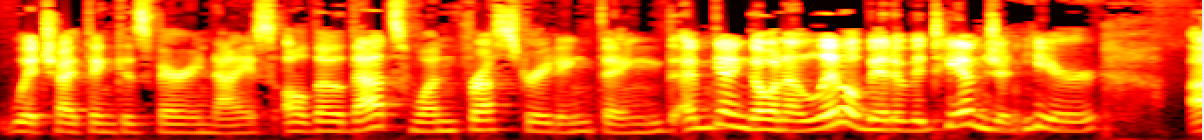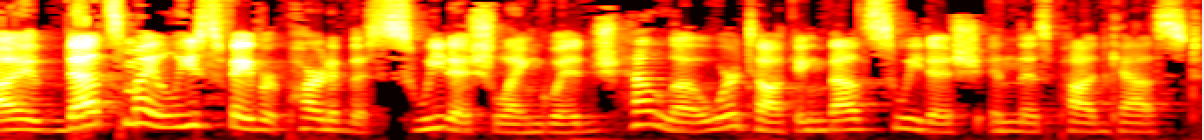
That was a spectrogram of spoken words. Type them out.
which I think is very nice. Although that's one frustrating thing. I'm going to go on a little bit of a tangent here. I, that's my least favorite part of the Swedish language. Hello, we're talking about Swedish in this podcast.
